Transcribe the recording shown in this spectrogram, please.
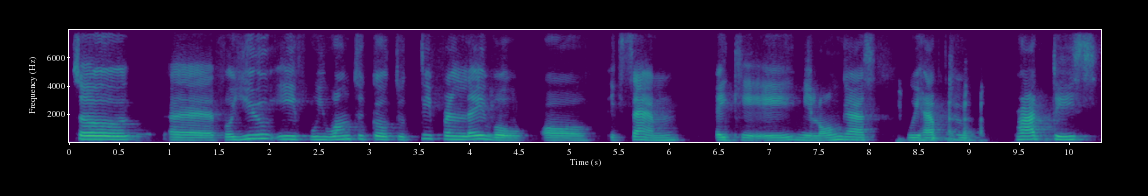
So uh, for you, if we want to go to different level of exam, aka milongas, we have to practice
